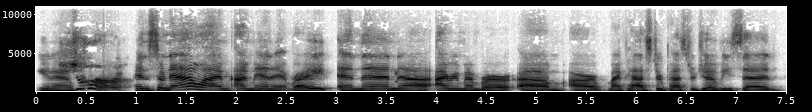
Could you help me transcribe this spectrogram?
you know? Sure. And so now I'm, I'm in it, right? And then uh, I remember um, our, my pastor, Pastor Joby said,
